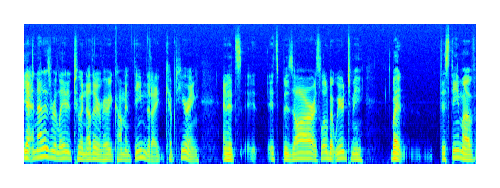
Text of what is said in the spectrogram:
Yeah, and that is related to another very common theme that I kept hearing, and it's it, it's bizarre. It's a little bit weird to me, but this theme of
